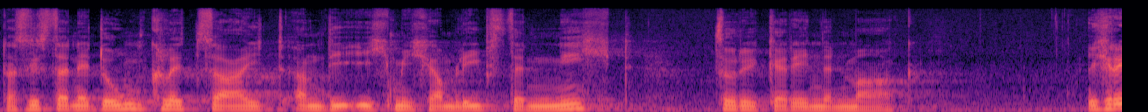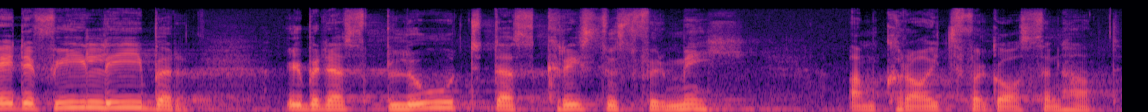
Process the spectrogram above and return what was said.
Das ist eine dunkle Zeit, an die ich mich am liebsten nicht zurückerinnern mag. Ich rede viel lieber über das Blut, das Christus für mich am Kreuz vergossen hat,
